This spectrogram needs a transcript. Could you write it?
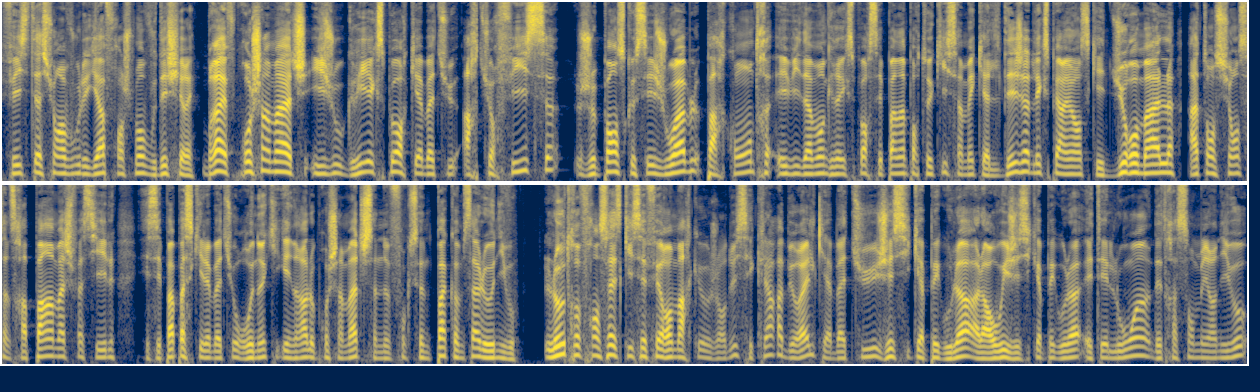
Félicitations à vous les gars, franchement vous déchirez. Bref, prochain match, il joue Gris Export qui a battu Arthur Fils. Je pense que c'est jouable. Par contre, évidemment, Gris Export, c'est pas n'importe qui, c'est un mec qui a déjà de l'expérience, qui est dur au mal. Attention, ça ne sera pas un match facile. Et c'est pas parce qu'il a battu Rune qui gagnera le prochain match. Ça ne fonctionne pas comme ça le haut niveau. L'autre française qui s'est fait remarquer aujourd'hui, c'est Clara Burel qui a battu Jessica Pegula. Alors oui, Jessica Pegula était loin d'être à son meilleur niveau,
